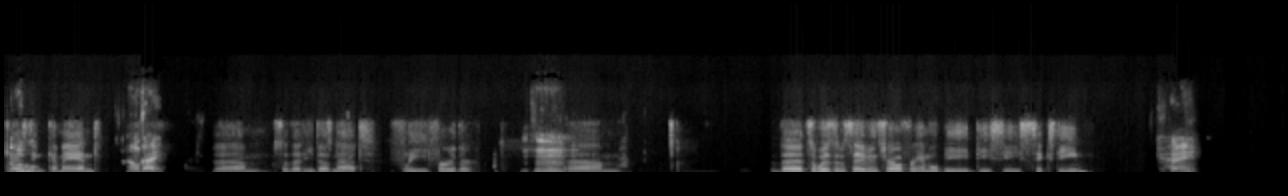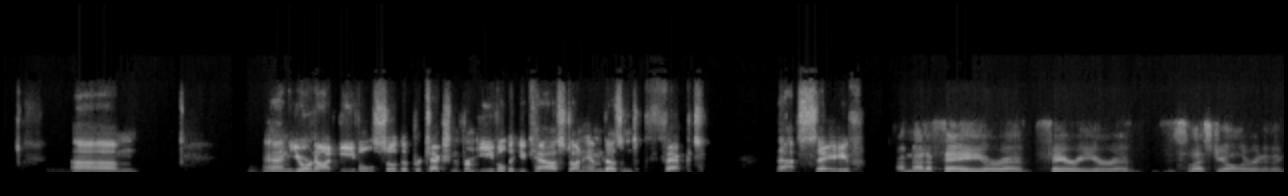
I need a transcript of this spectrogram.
casting command, okay. Um, so that he does not flee further. Mhm. Um, the it's a wisdom saving throw for him will be DC 16. Okay. Um, and you're not evil, so the protection from evil that you cast on him doesn't affect that save. I'm not a fae or a fairy or a celestial or anything.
